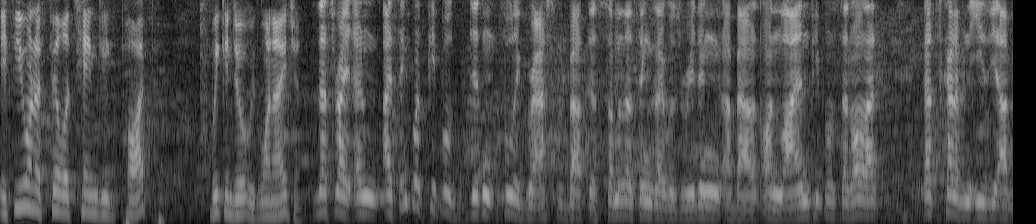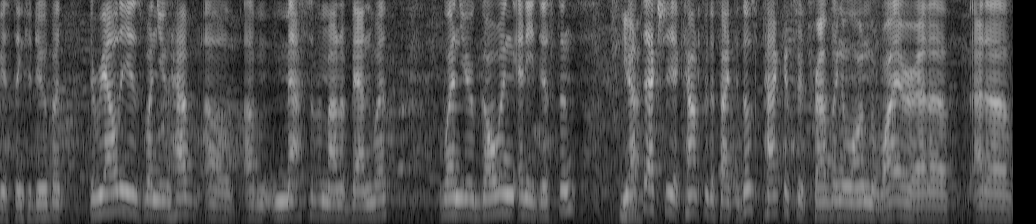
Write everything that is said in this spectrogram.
if you want to fill a 10 gig pipe, we can do it with one agent. That's right, and I think what people didn't fully grasp about this, some of the things I was reading about online, people said, "Oh, that that's kind of an easy, obvious thing to do." But the reality is, when you have a, a massive amount of bandwidth, when you're going any distance, you Yeah. have to actually account for the fact that those packets are traveling along the wire at a at a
